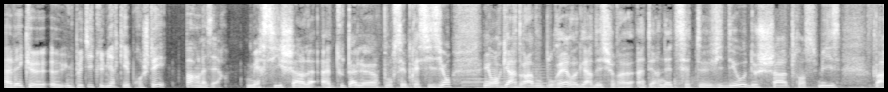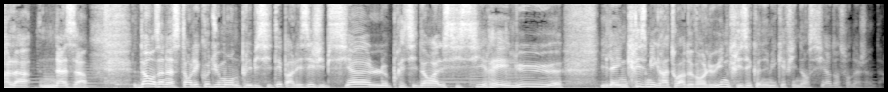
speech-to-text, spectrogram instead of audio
avec euh, une petite lumière qui est projetée par un laser. Merci Charles, à tout à l'heure pour ces précisions. Et on regardera, vous pourrez regarder sur euh, Internet cette vidéo de chat transmise par la NASA. Dans un instant, l'écho du monde plébiscité par les Égyptiens, le président Al-Sisi réélu, euh, il a une crise migratoire devant lui, une crise économique et financière dans son agenda.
